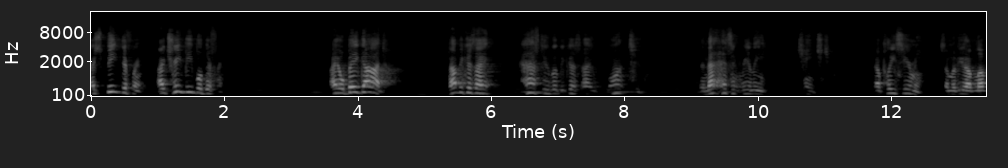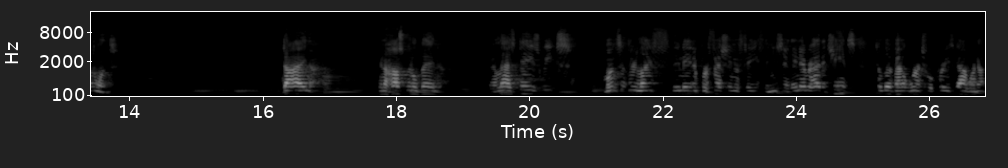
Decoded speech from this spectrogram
I speak different, I treat people different. I obey God, not because I have to, but because I want to. And that hasn't really changed you. Now, please hear me. Some of you have loved ones died in a hospital bed. In the last days, weeks, months of their life, they made a profession of faith, and you say they never had a chance to live out works. Well, praise God, we're not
